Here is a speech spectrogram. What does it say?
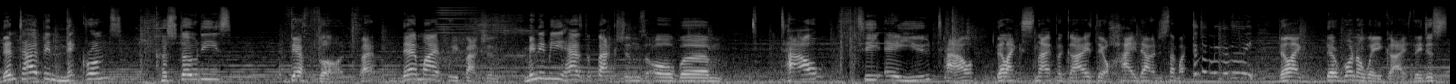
Then type in Necrons, Custodes, Death Guard, right? They're my three factions. Mini Me has the factions of um, Tau, T-A-U, Tau. They're like sniper guys. They'll hide out and just like, They're like, they're runaway guys. They just,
